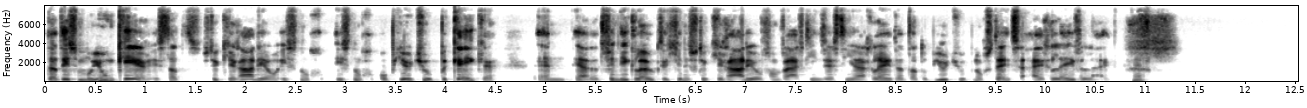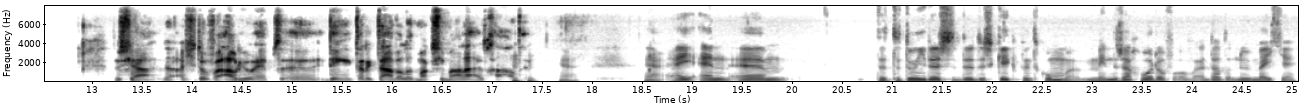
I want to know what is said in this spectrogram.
dat is een miljoen keer, is dat stukje radio is nog, is nog op YouTube bekeken. En ja, dat vind ik leuk, dat je een stukje radio van 15, 16 jaar geleden, dat dat op YouTube nog steeds zijn eigen leven leidt. Ja. Dus ja, als je het over audio hebt, uh, denk ik dat ik daar wel het maximale uitgehaald heb. ja. Ja, en um, toen je dus de, dus kick.com minder zag worden, of, of, dat het nu een beetje,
